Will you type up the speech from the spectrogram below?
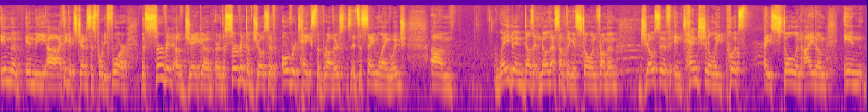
in the in the uh, I think it's Genesis 44. The servant of Jacob or the servant of Joseph overtakes the brothers. It's the same language. Um, Laban doesn't know that something is stolen from him. Joseph intentionally puts a stolen item in,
